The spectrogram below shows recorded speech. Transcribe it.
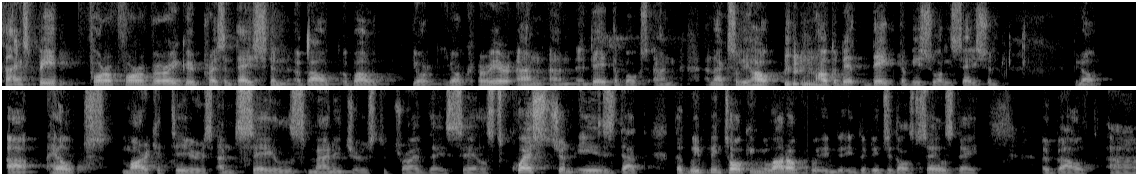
Thanks, Pete, for for a very good presentation about about your your career and and DataBox and and actually how how the data visualization, you know, uh, helps marketeers and sales managers to drive their sales. Question is that that we've been talking a lot of in the, in the digital sales day about uh,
